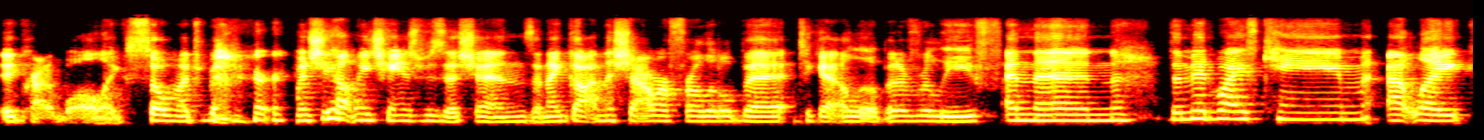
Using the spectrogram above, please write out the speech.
incredible like so much better when she helped me change positions and i got in the shower for a little bit to get a little bit of relief and then the midwife came at like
